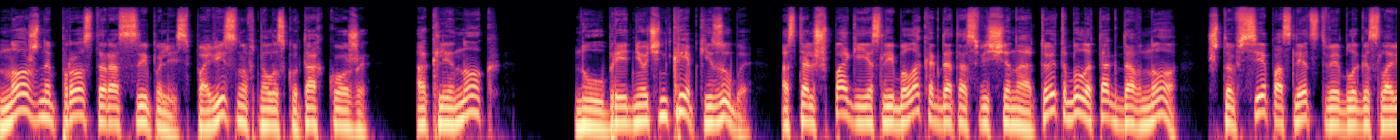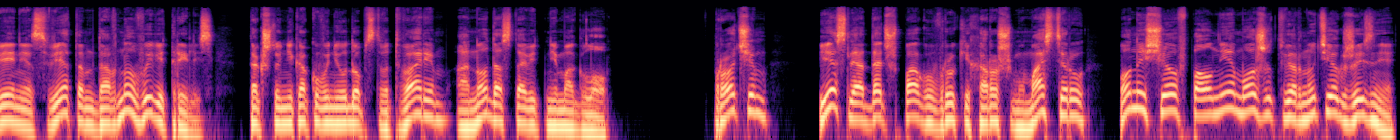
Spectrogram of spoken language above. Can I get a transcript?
ножны просто рассыпались, повиснув на лоскутах кожи. А клинок... Ну, у бредни очень крепкие зубы, а сталь шпаги, если и была когда-то освящена, то это было так давно, что все последствия благословения светом давно выветрились, так что никакого неудобства тварям оно доставить не могло. Впрочем, если отдать шпагу в руки хорошему мастеру, он еще вполне может вернуть ее к жизни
